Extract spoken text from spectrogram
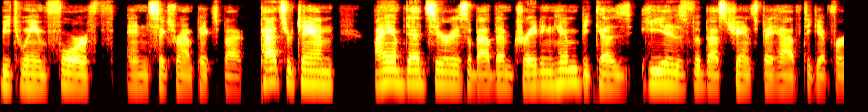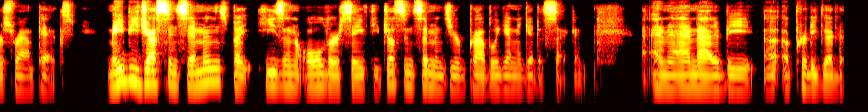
between fourth and sixth round picks back. Pat Surtain, I am dead serious about them trading him because he is the best chance they have to get first round picks. Maybe Justin Simmons, but he's an older safety. Justin Simmons, you're probably going to get a second, and and that'd be a, a pretty good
